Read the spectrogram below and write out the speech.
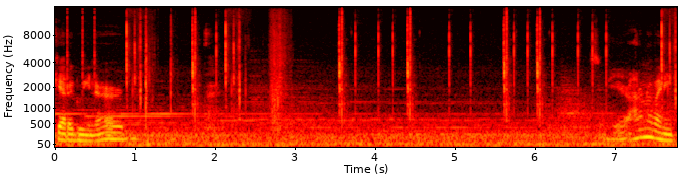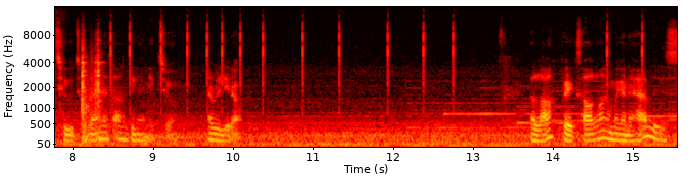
Get a green herb. So here, I don't know if I need two, to be honest. I don't think I need two. I really don't. The lockpicks, how long am I gonna have this?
